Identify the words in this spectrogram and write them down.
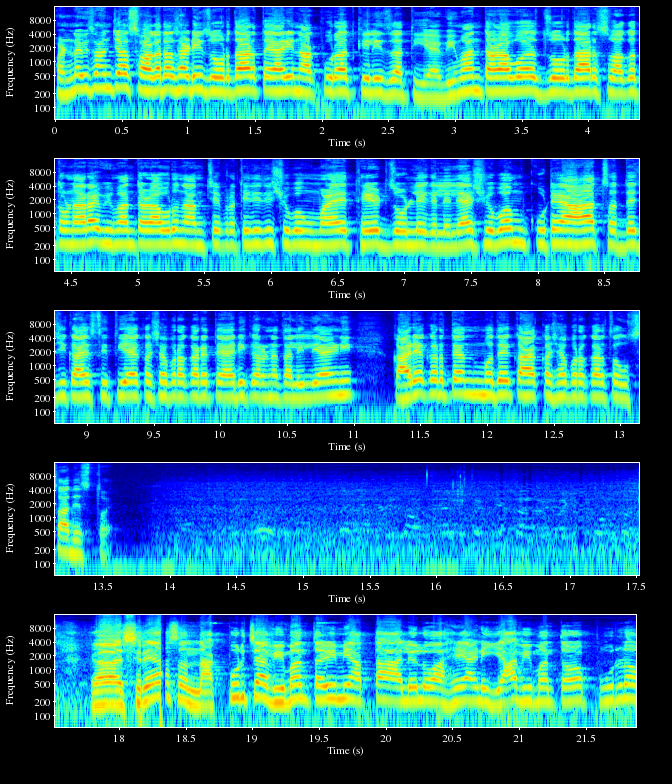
फडणवीसांच्या स्वागतासाठी जोरदार तयारी नागपुरात केली जाते विमानतळावर जोरदार स्वागत होणार आहे. विमानतळावरून आमचे प्रतिनिधी शुभम उमाळे थेट जोडले गेलेले आहे शुभम कुठे आहात? सध्याची काय स्थिती आहे? कशा प्रकारे तयारी करण्यात आलेली आहे? आणि कार्यकर्त्यांमध्ये काय कशा प्रकारचा उत्साह दिसतोय? श्रेयस नागपूरच्या विमानतळी मी आता आलेलो आहे आणि या विमानतळावर पूर्ण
